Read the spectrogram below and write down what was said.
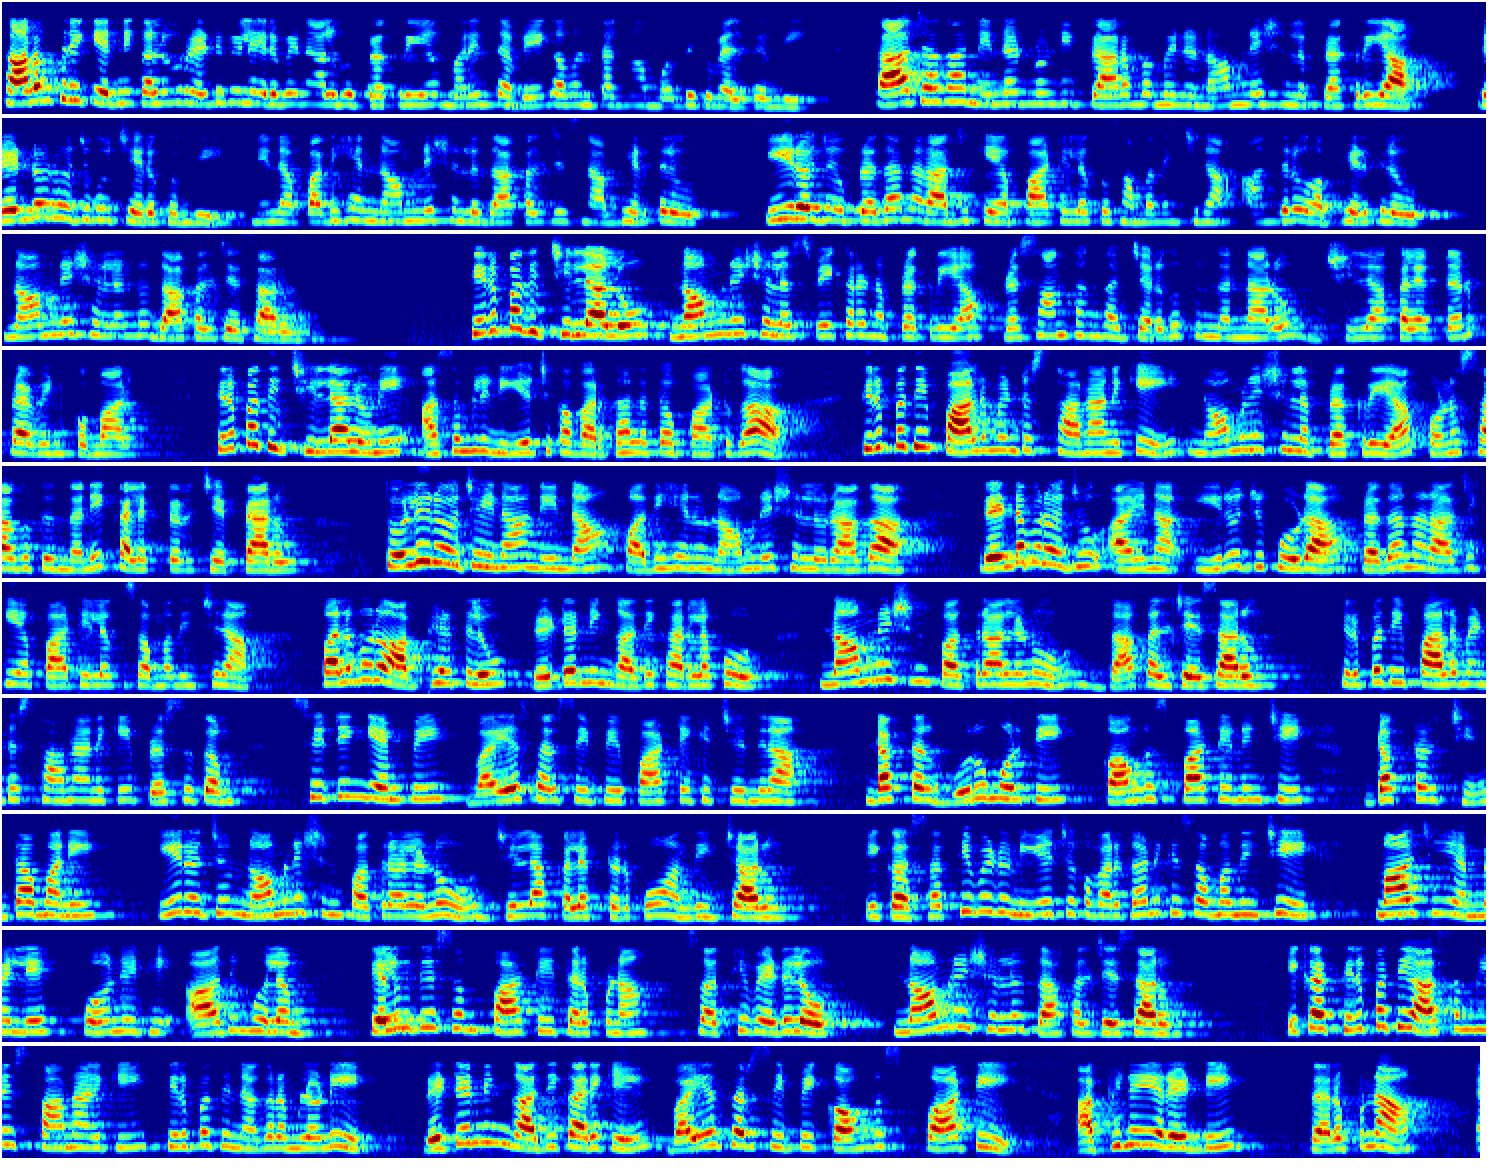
సార్వత్రిక ఎన్నికలు రెండు వేల ఇరవై నాలుగు ప్రక్రియ మరింత వేగవంతంగా ముందుకు వెళ్తుంది. తాజాగా నిన్నటి నుండి ప్రారంభమైన నామినేషన్ల ప్రక్రియ రెండో రోజుకు చేరుకుంది. నిన్న పదిహేను నామినేషన్లు దాఖలు చేసిన అభ్యర్థులు ఈ రోజు ప్రధాన రాజకీయ పార్టీలకు సంబంధించిన అందరూ అభ్యర్థులు నామినేషన్లను దాఖలు చేశారు. తిరుపతి జిల్లాలో నామినేషన్ల స్వీకరణ ప్రక్రియ ప్రశాంతంగా జరుగుతుందన్నారు జిల్లా కలెక్టర్ ప్రవీణ్ కుమార్. తిరుపతి జిల్లాలోని అసెంబ్లీ నియోజకవర్గాలతో పాటుగా తిరుపతి పార్లమెంటు స్థానానికి నామినేషన్ల ప్రక్రియ కొనసాగుతుందని కలెక్టర్ చెప్పారు. తొలి రోజైన నిన్న పదిహేను నామినేషన్లు రాగా రెండవ రోజు అయిన ఈ రోజు కూడా ప్రధాన రాజకీయ పార్టీలకు సంబంధించిన పలువురు అభ్యర్థులు రిటర్నింగ్ అధికారులకు నామినేషన్ పత్రాలను దాఖలు చేశారు. తిరుపతి పార్లమెంటు స్థానానికి ప్రస్తుతం సిట్టింగ్ ఎంపీ వైఎస్ఆర్సీపీ పార్టీకి చెందిన డాక్టర్ గురుమూర్తి కాంగ్రెస్ పార్టీ నుంచి డాక్టర్ చింతామణి ఈరోజు నామినేషన్ పత్రాలను జిల్లా కలెక్టర్కు అందించారు. ఇక సత్యవేడు నియోజకవర్గానికి సంబంధించి మాజీ ఎమ్మెల్యే కోనేటి ఆదిమూలం తెలుగుదేశం పార్టీ తరపున సత్యవేడలో నామినేషన్లు దాఖలు చేశారు. ఇక తిరుపతి అసెంబ్లీ స్థానానికి తిరుపతి నగరంలోని రిటర్నింగ్ అధికారికి YSRCP Congress party Abhinaya Reddy తరపున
